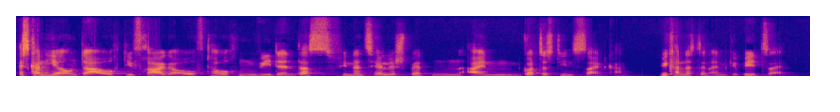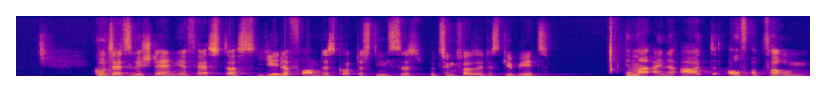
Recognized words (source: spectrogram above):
Es kann hier und da auch die Frage auftauchen, wie denn das finanzielle Spenden ein Gottesdienst sein kann. Wie kann das denn ein Gebet sein? Grundsätzlich stellen wir fest, dass jede Form des Gottesdienstes bzw. des Gebets immer eine Art Aufopferung,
